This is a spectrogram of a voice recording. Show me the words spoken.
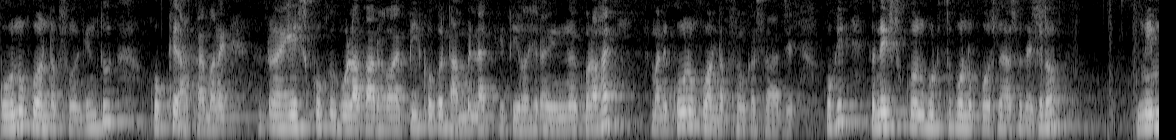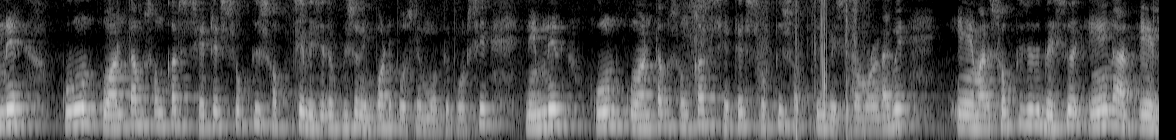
গৌণ কোয়ান্টাম সংখ্যা। কিন্তু কক্ষের আকার মানে এস কক্ষে গোলাকার হয় পি কক্ষে ডাম্বেল আকৃতি হয়, সেটা নির্ণয় করা হয় মানে কোন কোয়ান্টাম সংখ্যার সাহায্যে। ওকে তো নেক্সট কোন গুরুত্বপূর্ণ প্রশ্ন আসবে দেখে নাও। নিম্নের কোন কোয়ান্টাম সংখ্যার সেটের শক্তি সবচেয়ে বেশি? এটা ভীষণ ইম্পর্টেন্ট প্রশ্নের মধ্যে পড়ছে। নিম্নের কোন কোয়ান্টাম সংখ্যার সেটের শক্তি সবথেকে বেশি? তো মনে রাখবে, এ মানে শক্তি যদি বেশি হয় এন আর এল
